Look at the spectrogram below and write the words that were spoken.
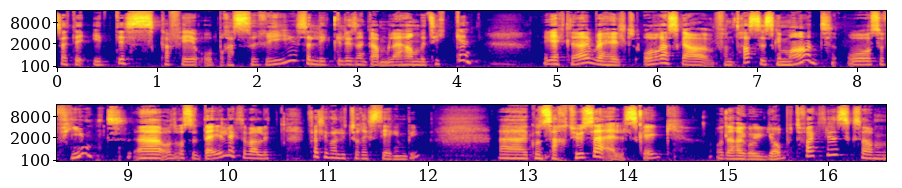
som heter Iddis kafé og brasseri, som ligger i den gamle hermetikken. Jeg gikk der, jeg ble helt overraska. Fantastiske mat, og så fint. Eh, og det var så deilig. Jeg følte jeg var litt turist i egen by. Eh, konserthuset elsker jeg, og der har jeg òg jobbet, faktisk, som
